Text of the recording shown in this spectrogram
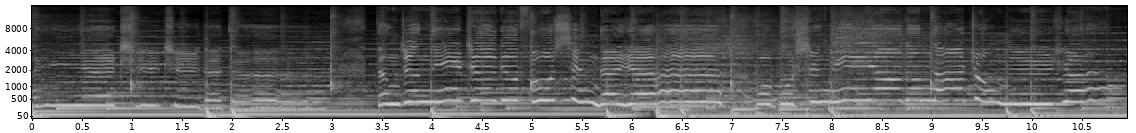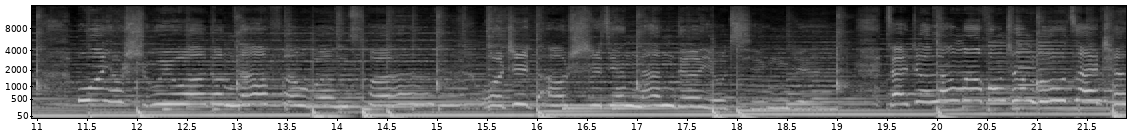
黑夜痴痴的等。等着你这个负心的人，我不是你要的那种女人，我有属于我的那份温存。我知道世间难得有情人，在这浪漫红尘不再沉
